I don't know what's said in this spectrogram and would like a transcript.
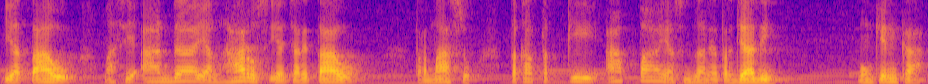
Ia tahu masih ada yang harus ia cari tahu, termasuk teka-teki apa yang sebenarnya terjadi. Mungkinkah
